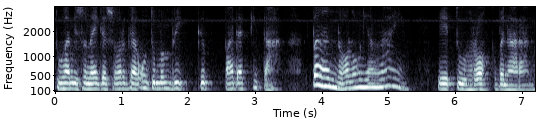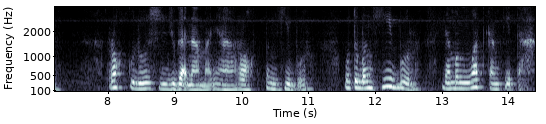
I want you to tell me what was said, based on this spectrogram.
Tuhan Yesus naik ke sorga untuk memberi kepada kita penolong yang lain, yaitu roh kebenaran. Roh Kudus juga namanya roh penghibur, untuk menghibur dan menguatkan kita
